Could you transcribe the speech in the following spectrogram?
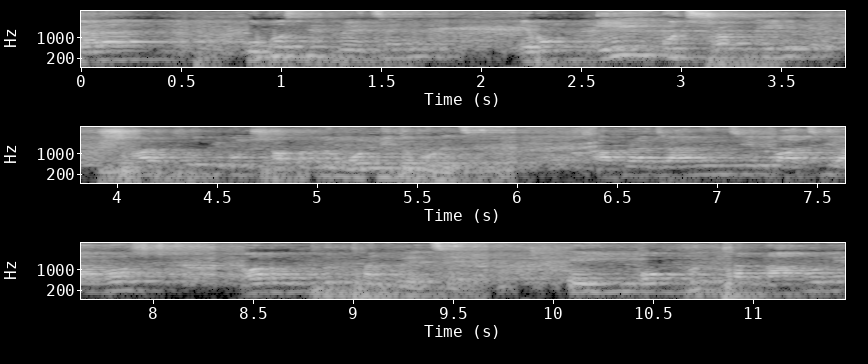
যারা উপস্থিত হয়েছেন এবং এই উৎসবকে সার্থক এবং সাফল্যমণ্ডিত করেছেন আপনারা জানেন যে পাঁচই আগস্ট গণ অভ্যুত্থান হয়েছে। এই অভ্যুত্থান না হলে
